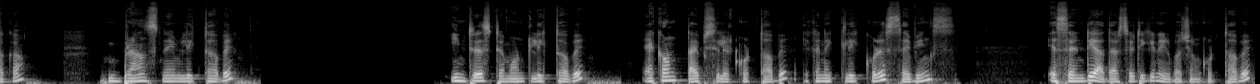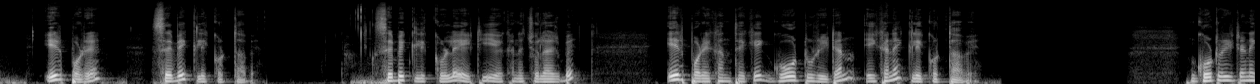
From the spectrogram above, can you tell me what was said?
টাকা। ব্রাঞ্চ নেম লিখতে হবে ইন্টারেস্ট অ্যামাউন্ট লিখতে হবে অ্যাকাউন্ট টাইপ সিলেক্ট করতে হবে, এখানে ক্লিক করে savings S N D others এটিকে নির্বাচন করতে হবে, এরপরে সেভে ক্লিক করতে হবে সেভে ক্লিক করলে এটি এখানে চলে আসবে, এরপর এখান থেকে গো টু রিটার্ন এইখানে ক্লিক করতে হবে গো টু রিটার্নে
